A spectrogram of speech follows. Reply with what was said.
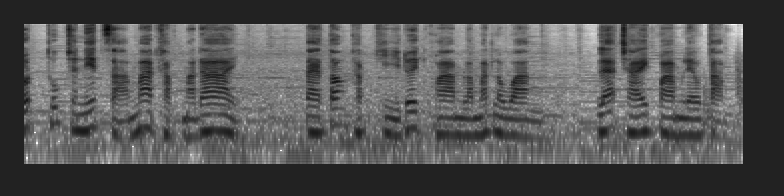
รถทุกชนิดสามารถขับมาได้ แต่ต้องขับขี่ด้วยความระมัดระวัง และใช้ความเร็วต่ำ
